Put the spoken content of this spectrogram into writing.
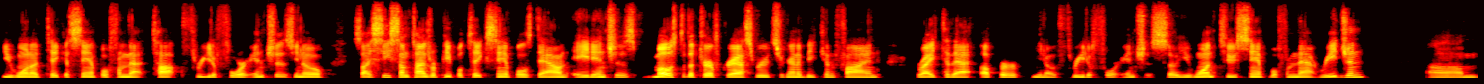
you want to take a sample from that top three to four inches. You know, so I see sometimes where people take samples down eight inches. Most of the turf grass roots are going to be confined right to that upper, you know, three to four inches. So you want to sample from that region. Um,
